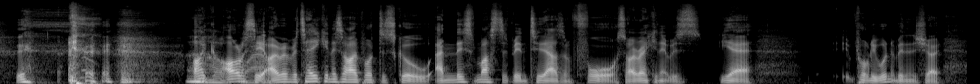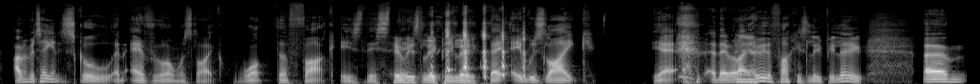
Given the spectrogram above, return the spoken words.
I Oh, honestly, wow. I remember taking this iPod to school, and this must have been 2004. So I reckon it was, yeah, it probably wouldn't have been in the show. I remember taking it to school, and everyone was like, "What the fuck is this? Who thing?" is Loopy Loo? They, it was like, yeah, and they were like, Yeah. "Who the fuck is Loopy Lou?" Um,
